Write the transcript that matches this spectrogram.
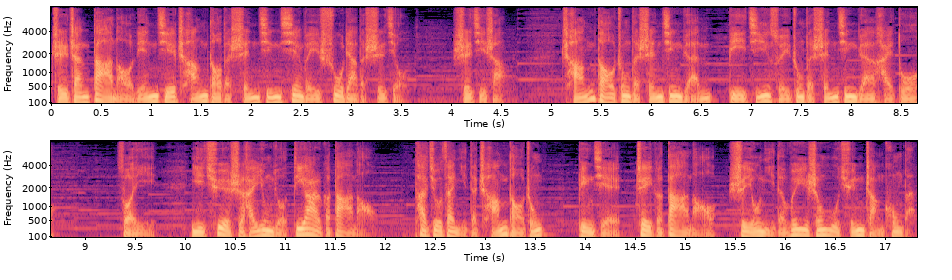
只占大脑连接肠道的神经纤维数量的十九。实际上，肠道中的神经元比脊髓中的神经元还多。所以，你确实还拥有第二个大脑，它就在你的肠道中，并且这个大脑是由你的微生物群掌控的。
